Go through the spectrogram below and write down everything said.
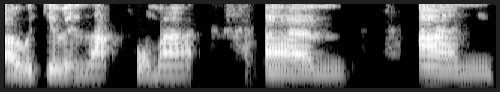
I would do it in that format. Um, and,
